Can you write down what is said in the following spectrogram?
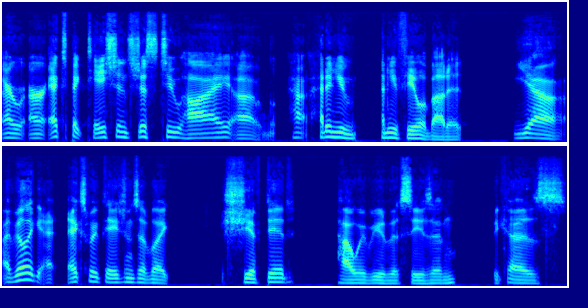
are, are expectations just too high? Uh, how, how do you how do you feel about it? Yeah, I feel like expectations have like shifted how we view this season because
